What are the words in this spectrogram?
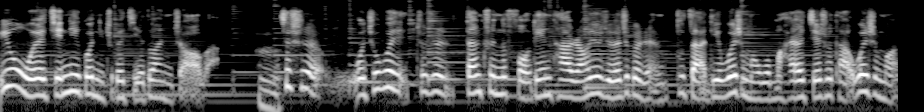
因为我也经历过你这个阶段，你知道吧？嗯就是我就会就是单纯的否定他，然后就觉得这个人不咋地，为什么我们还要接受他？为什么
